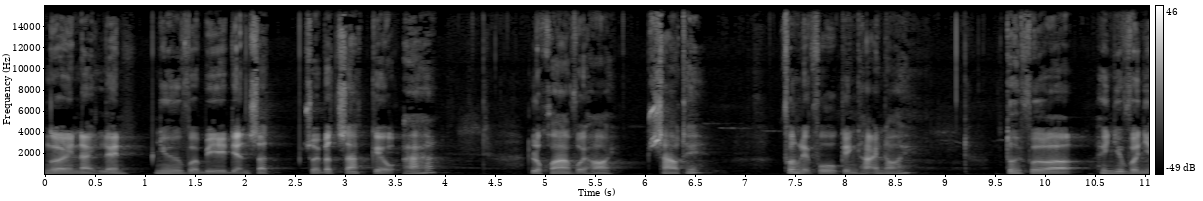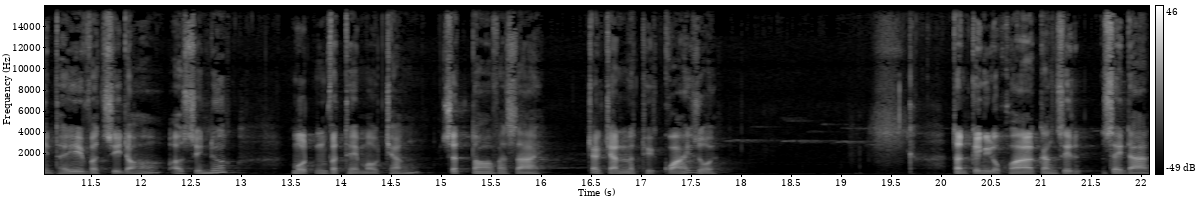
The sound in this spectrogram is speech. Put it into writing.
Người nảy lên như vừa bị điện giật, Rồi bất giác kêu á. Lục Hoa vội hỏi, Sao thế? Phương Lệ Phù kinh hãi nói Tôi vừa hình như vừa nhìn thấy vật gì đó ở dưới nước, Một vật thể màu trắng, Rất to và dài. Chắc chắn là thủy quái rồi. Thần kinh lục hoa căng dưới dây đàn.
